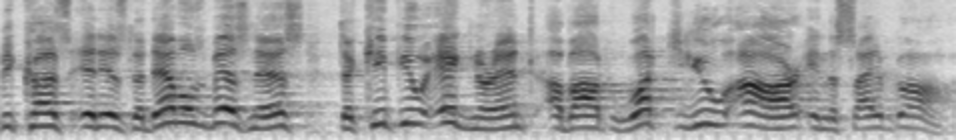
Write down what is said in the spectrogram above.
because it is the devil's business to keep you ignorant about what you are in the sight of God.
